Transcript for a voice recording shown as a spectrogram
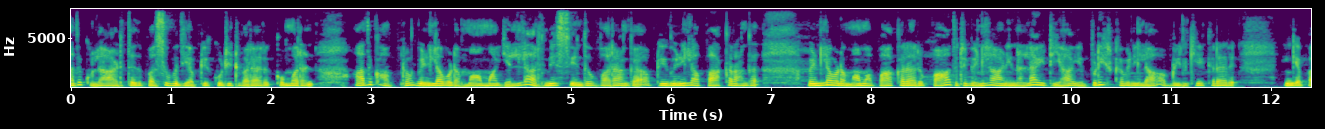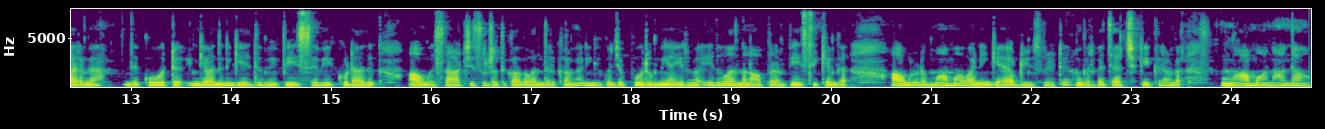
அதுக்குள்ளே அடுத்தது பசுபதி அப்படியே கூட்டிகிட்டு வராரு குமரன். அதுக்கப்புறம் வெண்ணிலாவோட மாமா எல்லாருமே சேர்ந்து வராங்க. அப்படியே வெண்ணிலா பார்க்குறாங்க வெண்ணிலாவோட மாமா பார்க்குறாரு பார்த்துட்டு வெண்ணிலா நீ நல்லா ஆயிட்டியா? எப்படி இருக்க வெண்ணிலா? அப்படின்னு கேட்குறாரு இங்கே பாருங்கள் இந்த கோர்ட்டு இங்கே வந்து நீங்கள் எதுவுமே பேசவே கூடாது. அவங்க சாட்சி சொல்கிறதுக்காக வந்திருக்காங்க. நீங்கள் கொஞ்சம் பொறுமையாக இருங்க. எதுவாக இருந்தாலும் அப்புறம் பேசிக்கங்க. அவங்களோட மாமாவா நீங்கள் அப்படின்னு சொல்லிட்டு அங்கே இருக்க சர்ச் கேட்குறாங்க ம் ஆமாம் நான் தான்.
